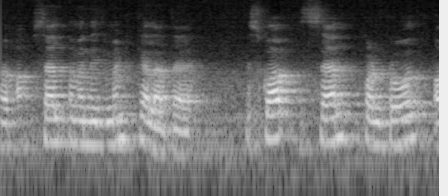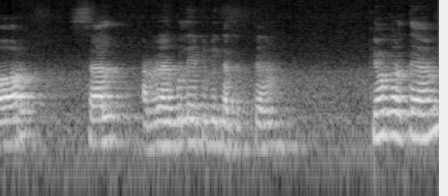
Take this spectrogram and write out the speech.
सेल्फ मैनेजमेंट कहलाता है। इसको आप सेल्फ कंट्रोल और सेल्फ रेगुलेट भी कर सकते हैं। क्यों करते हैं हम?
